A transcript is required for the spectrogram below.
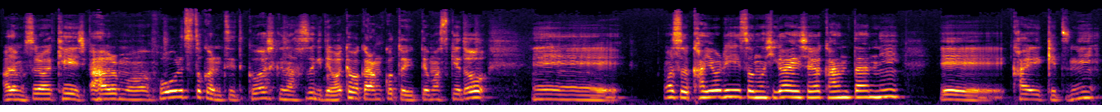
あ、でもそれは刑事、あ、でも法律とかについて詳しくなさすぎてわけわからんこと言ってますけど、えー、まず、かよりその被害者が簡単に、えー、解決に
